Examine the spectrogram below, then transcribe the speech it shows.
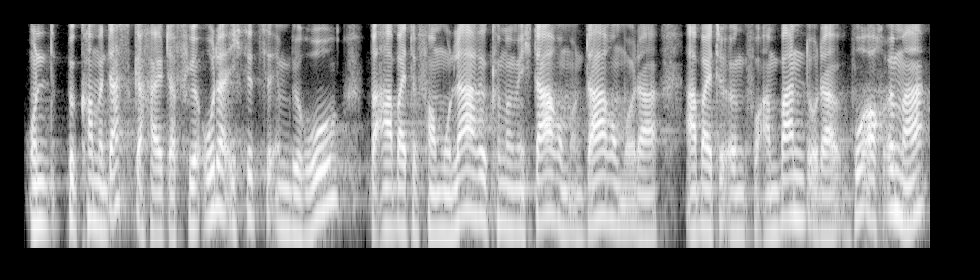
und bekomme das Gehalt dafür. Oder ich sitze im Büro, bearbeite Formulare, kümmere mich darum und darum oder arbeite irgendwo am Band oder wo auch immer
